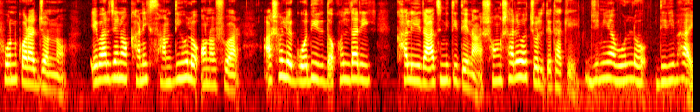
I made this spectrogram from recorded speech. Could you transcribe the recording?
ফোন করার জন্য। এবার যেন খানিক শান্তি হলো অনসোয়ার আসলে গদির দখলদারি খালি রাজনীতিতে না, সংসারেও চলতে থাকে। জিনিয়া বলল দিদিভাই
